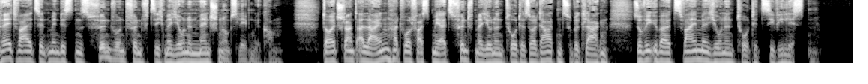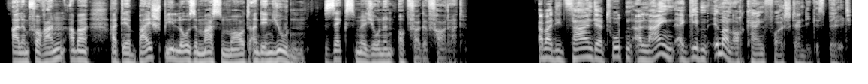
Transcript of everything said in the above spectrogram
Weltweit sind mindestens 55 Millionen Menschen ums Leben gekommen. Deutschland allein hat wohl fast mehr als 5 Millionen tote Soldaten zu beklagen, sowie über 2 Millionen tote Zivilisten. Allem voran aber hat der beispiellose Massenmord an den Juden 6 Millionen Opfer gefordert. Aber die Zahlen der Toten allein ergeben immer noch kein vollständiges Bild.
